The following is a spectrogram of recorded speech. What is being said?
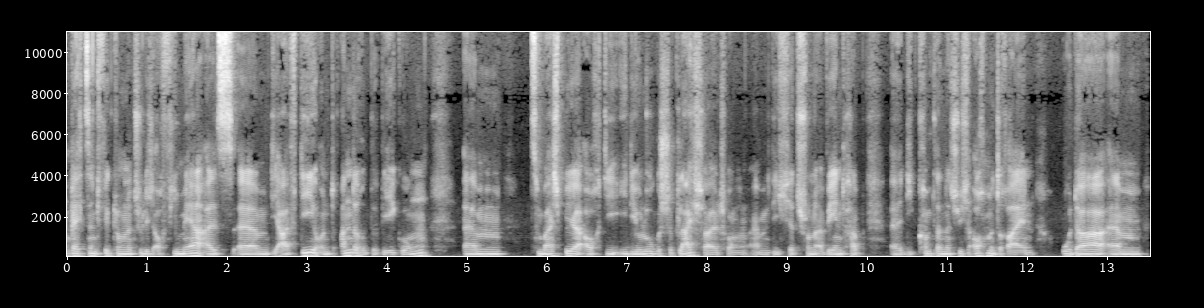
Rechtsentwicklung natürlich auch viel mehr als ähm, die AfD und andere Bewegungen. Ähm, zum Beispiel auch die ideologische Gleichschaltung, ähm, die ich jetzt schon erwähnt habe, äh, die kommt dann natürlich auch mit rein. Oder ähm,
